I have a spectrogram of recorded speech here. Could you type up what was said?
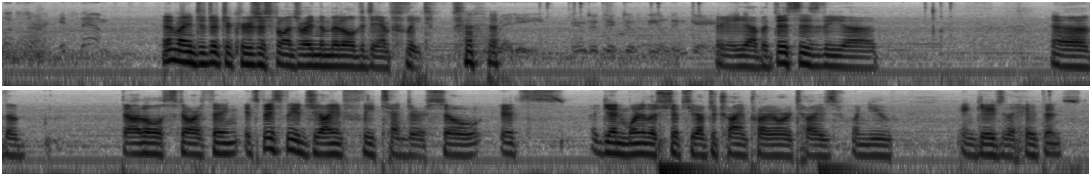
Look, sir, it's them. And my interdictor cruiser spawns right in the middle of the damn fleet. okay, yeah, but this is the, uh, uh, the battle star thing. It's basically a giant fleet tender, so it's again one of the ships you have to try and prioritize when you engage the Hapans.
